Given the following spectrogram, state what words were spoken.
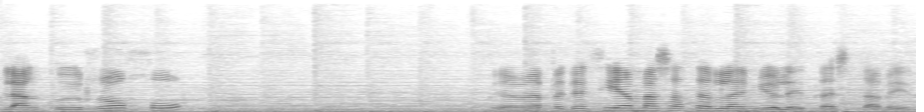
blanco y rojo. Pero me apetecía más hacerla en violeta esta vez.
